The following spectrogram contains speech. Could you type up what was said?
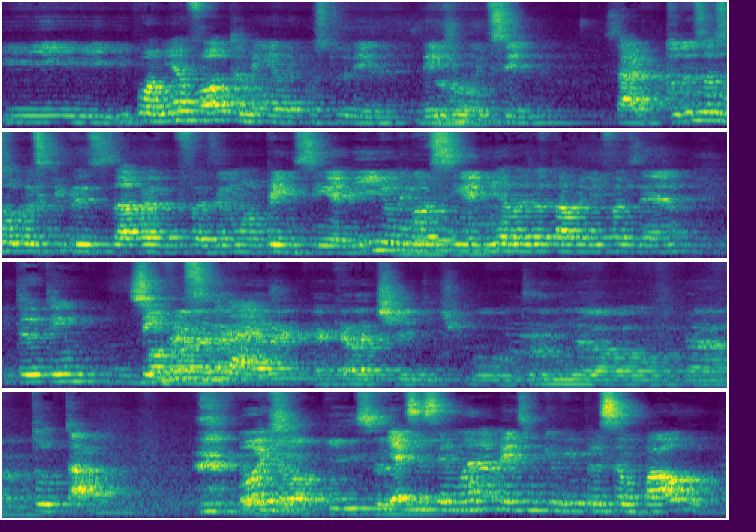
E, e, pô, a minha avó também ela é costureira, desde uhum. muito cedo, sabe? Todas as roupas que precisava fazer uma pensinha ali, um negocinho ali, ela já tava ali fazendo. Então eu tenho bem Só proximidade. Aquela, aquela tia que, tipo, todo mundo levava roupa pra... Total. Hoje, e essa semana mesmo que eu vim pra São Paulo,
